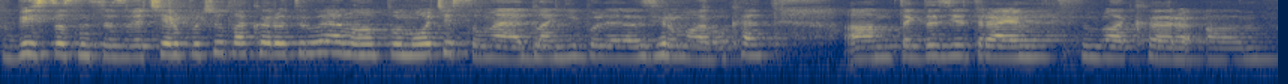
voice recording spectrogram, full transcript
v bistvu sem se zvečer počutila kar utrujeno, po noči so me dlani bolele, oziroma roke. Um, tako da zjutraj sem bila kar, um,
